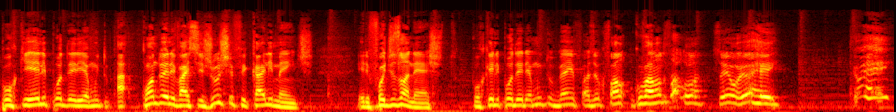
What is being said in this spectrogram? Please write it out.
Porque ele poderia muito. Quando ele vai se justificar, ele mente. Ele foi desonesto. Porque ele poderia muito bem fazer o que, o que o Valando falou. Senhor, eu errei. Eu errei.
